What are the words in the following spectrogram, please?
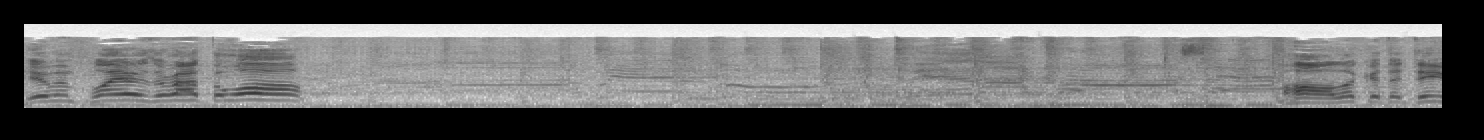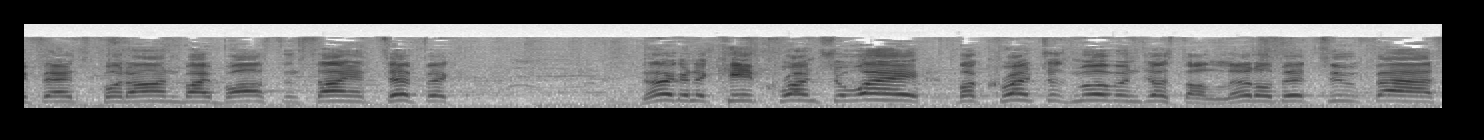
Human players are at the wall. Oh, look at the defense put on by Boston Scientific. They're going to keep Crunch away, but Crunch is moving just a little bit too fast.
